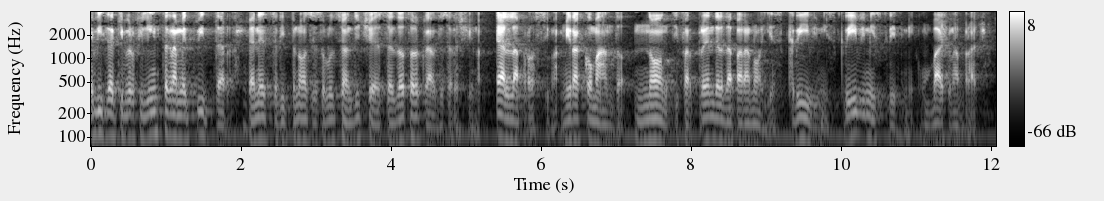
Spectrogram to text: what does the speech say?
E visita anche i profili Instagram e Twitter Benessere Ipnosi Soluzioni di CS del dottor Claudio Saracino. E alla prossima, mi raccomando, non ti far prendere da paranoie, scrivimi, scrivimi, scrivimi. Un bacio, un abbraccio.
